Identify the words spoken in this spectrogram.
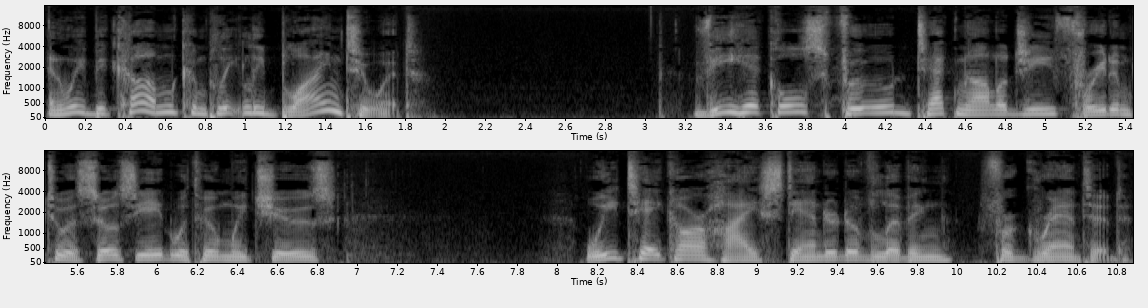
and we become completely blind to it. Vehicles, food, technology, freedom to associate with whom we choose. We take our high standard of living for granted.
